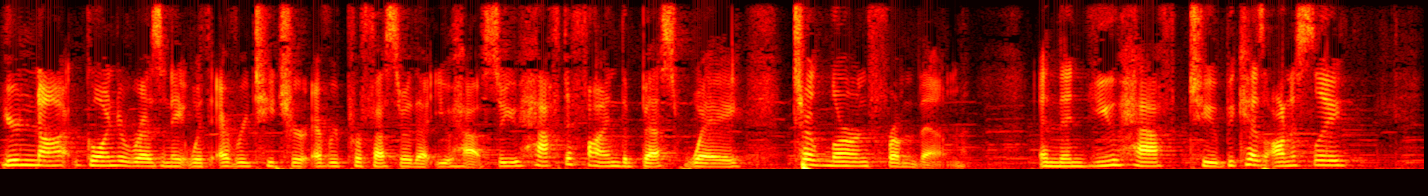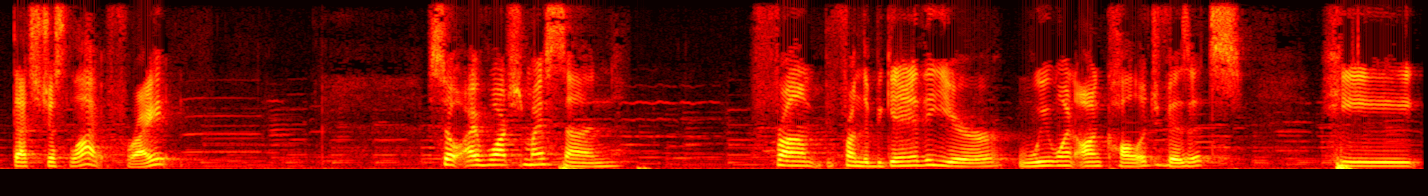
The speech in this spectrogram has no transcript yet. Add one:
You're not going to resonate with every teacher, every professor that you have. So you have to find the best way to learn from them. And then you have to, because honestly, that's just life, right? So I've watched my son from from the beginning of the year, we went on college visits. He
